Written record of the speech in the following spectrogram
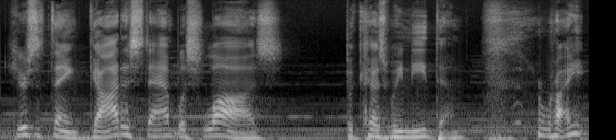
here's the thing God established laws because we need them, right?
